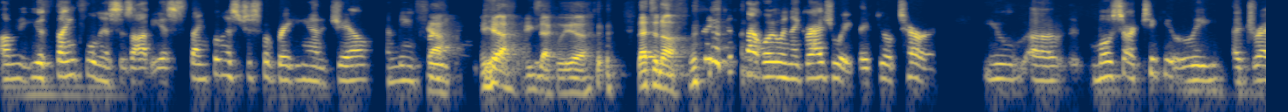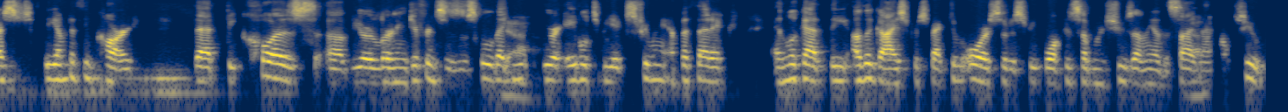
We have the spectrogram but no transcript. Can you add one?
Um, your thankfulness is obvious. Thankfulness just for breaking out of jail and being free. Yeah. Yeah. Exactly. Yeah. That's enough. That way when they graduate. They feel terror. You uh, most articulately addressed the empathy card that because of your learning differences in school that Yeah. you, you're able to be extremely empathetic and look at the other guy's perspective or so to speak walk in someone's shoes on the other side Yeah. that helps you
